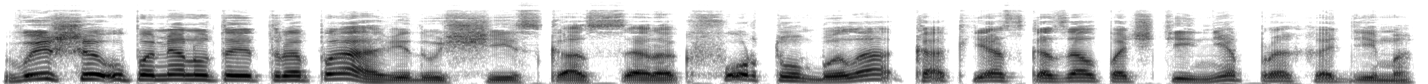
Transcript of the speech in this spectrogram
Вышеупомянутая тропа, ведущая из Кассера к форту, была, как я сказал, почти непроходима.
